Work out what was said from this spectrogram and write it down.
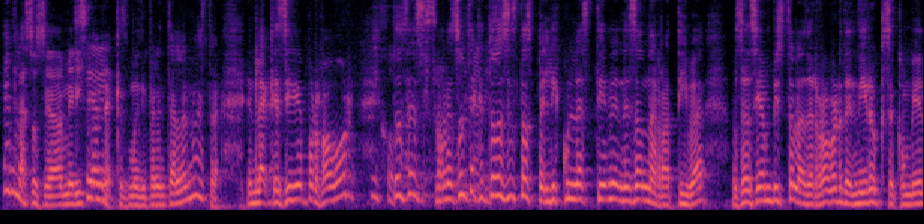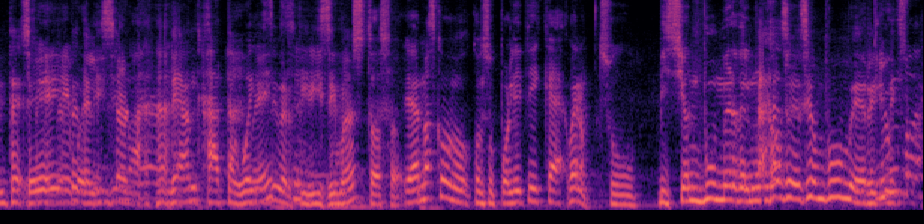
en la sociedad americana, Sí. que es muy diferente a la nuestra. En la que sigue, por favor. Entonces, resulta que todas estas películas tienen esa narrativa. O sea, si han visto la de Robert De Niro que se convierte, se convierte en de Anne Hathaway, es divertidísima. Chistoso. Y además como con su política, bueno, su visión boomer del mundo. Ajá, su visión boomer. Triunfa.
